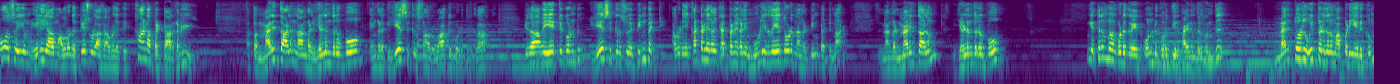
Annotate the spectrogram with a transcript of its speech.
மோசையும் எலியாவும் அவரோட பேசுவலாக அவர்களுக்கு காணப்பட்டார்கள். அப்போ மறித்தாலும் நாங்கள் எழுந்திருப்போம். எங்களுக்கு இயேசு கிருஷ்ணா ஒரு வாக்கு கொடுத்திருக்கிறார். பிதாவை ஏற்றுக்கொண்டு இயேசு கிறிஸ்துவை பின்பற்றி அவருடைய கட்டளைகள் கற்பனைகளை முழு இதயத்தோடு நாங்கள் பின்பற்றினால் நாங்கள் மறித்தாலும் எழுந்திருப்போம். இங்கே திரும்ப கொடுக்கிறேன். ஒன்று குருந்தியர் பயணத்திலிருந்து மருத்துவர்கள் உயிர்த்தெழுதலும் அப்படியே இருக்கும்.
